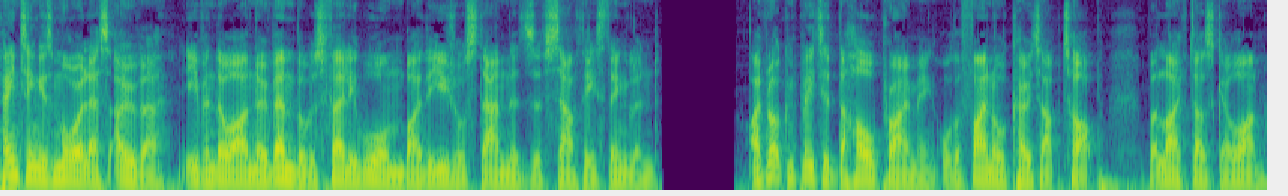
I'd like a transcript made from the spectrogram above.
Painting is more or less over, even though our November was fairly warm by the usual standards of southeast England. I've not completed the whole priming or the final coat up top, but life does go on.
